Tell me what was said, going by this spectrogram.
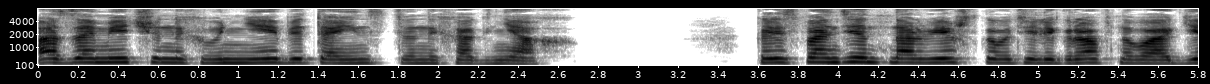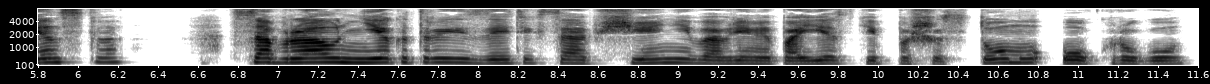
о замеченных в небе таинственных огнях корреспондент норвежского телеграфного агентства собрал некоторые из этих сообщений во время поездки по шестому округу.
